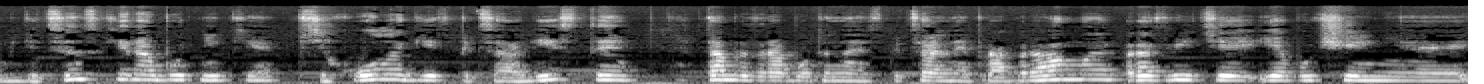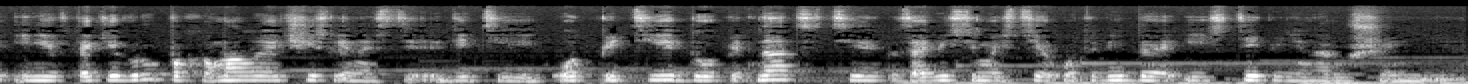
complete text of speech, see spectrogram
медицинские работники, психологи, специалисты, там разработаны специальные программы развития и обучения, и в таких группах малая численность детей от 5 до 15 в зависимости от вида и степени нарушения.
